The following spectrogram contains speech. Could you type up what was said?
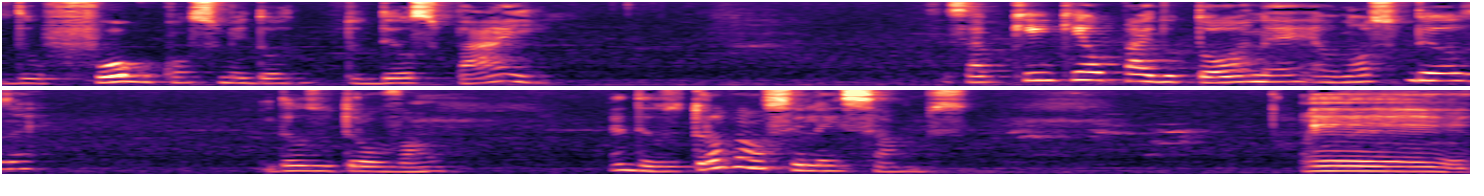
do fogo consumidor do Deus Pai. Você sabe quem que é o pai do Thor, né? É o nosso Deus, né? Deus do trovão. É Deus do trovão, se lê em Salmos. É...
